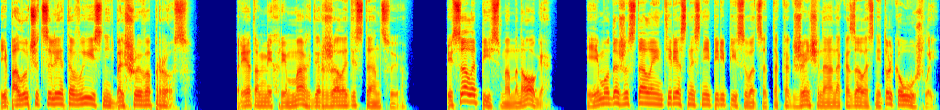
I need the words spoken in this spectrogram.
И получится ли это выяснить, большой вопрос. При этом Мехримах держала дистанцию. Писала письма, много. И ему даже стало интересно с ней переписываться, так как женщина она казалась не только ушлой,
